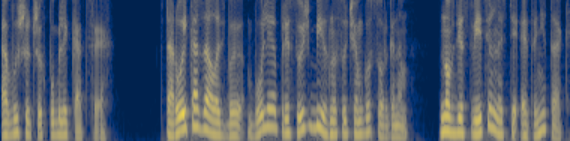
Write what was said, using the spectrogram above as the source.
о вышедших публикациях. Второй, казалось бы, более присущ бизнесу, чем госорганам. Но в действительности это не так.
